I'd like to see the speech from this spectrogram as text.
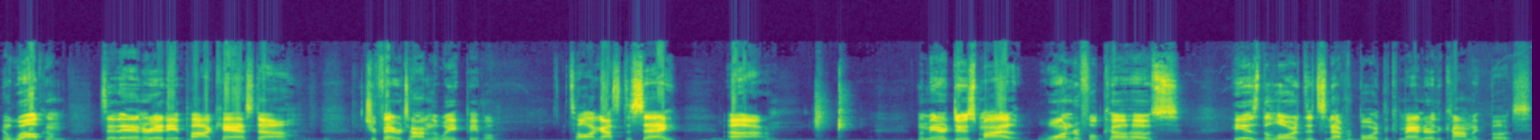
And welcome to the Inner Idiot Podcast. Uh, it's your favorite time of the week, people. That's all I got to say. Uh, let me introduce my wonderful co-hosts. He is the Lord that's never bored, the commander of the comic books.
